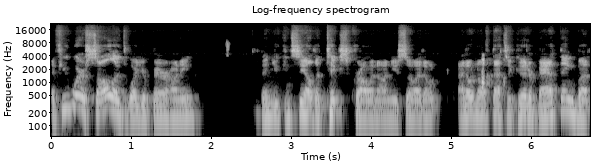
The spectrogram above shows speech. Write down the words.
If you wear solids while you're bear hunting, then you can see all the ticks crawling on you. So I don't I don't know if that's a good or bad thing, but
